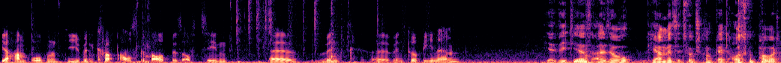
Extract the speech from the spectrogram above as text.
wir haben oben die Windkraft ausgebaut bis auf 10 äh, Wind, äh, Windturbinen. hier seht ihr es, also wir haben es jetzt wirklich komplett ausgepowert.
